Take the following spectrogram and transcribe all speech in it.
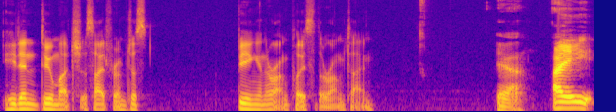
he didn't do much aside from just being in the wrong place at the wrong time? Yeah. I,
